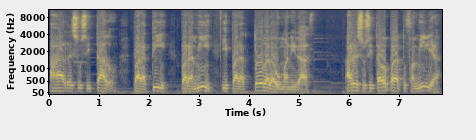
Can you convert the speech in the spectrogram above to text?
ha resucitado para ti, para mí y para toda la humanidad. Ha resucitado para tu familia,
